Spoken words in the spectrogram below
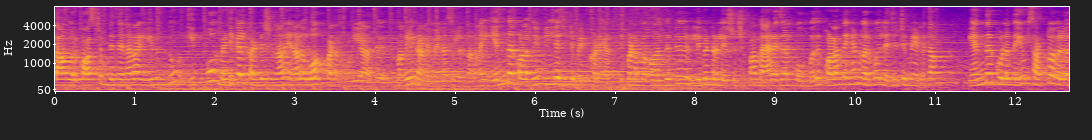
தான் ஒரு காஸ்டியூம் டிசைனராக இருந்தும் இப்போ மெடிக்கல் கண்டிஷனால என்னால் ஒர்க் பண்ண முடியாது. மகளிர் ஆணையம் என்ன சொல்லியிருந்தாங்கன்னா எந்த குழந்தையும் இல்லெஜிட்டிமேட் கிடையாது. இப்போ நம்ம வந்துட்டு லிவ் இன் ரிலேஷன்ஷிப்பாக மேரேஜான்னு போகும்போது குழந்தைங்கன்னு வரும்போது லெஜிட்டிமேட் தான். எந்த குழந்தையும் சட்ட விரோ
